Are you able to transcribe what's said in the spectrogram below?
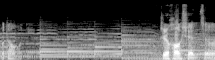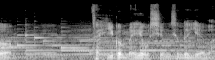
不到你，只好选择在一个没有星星的夜晚，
